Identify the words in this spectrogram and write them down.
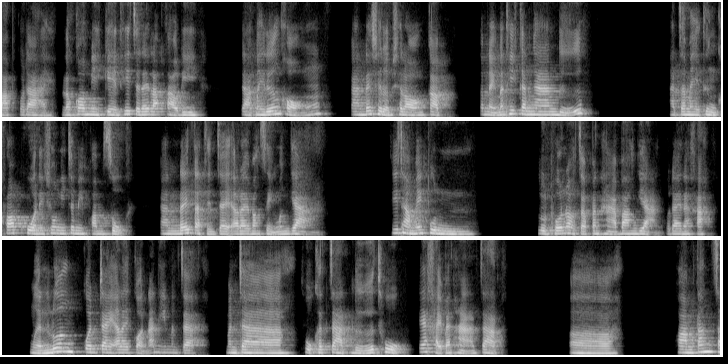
ลับๆก็ได้ แล้วก็มีเกณฑ์ที่จะได้รับข่าวดี จากในเรื่องของการได้เฉลิมฉลองกับตำแหน่งหน้าที่การงานหรือ อาจจะหมายถึงครอบครัวในช่วงนี้จะมีความสุขการได้ตัดสินใจอะไรบางสิ่งบางอย่าง ที่ทำให้คุณหลุดพ้นออกจากปัญหาบางอย่างก็ได้นะคะ เหมือนเรื่องกวนใจอะไรก่อนหน้านี้มันจะมันจะถูกขจัดหรือถูกแก้ไขปัญหาจากเอ่อ ความตั้งใจ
